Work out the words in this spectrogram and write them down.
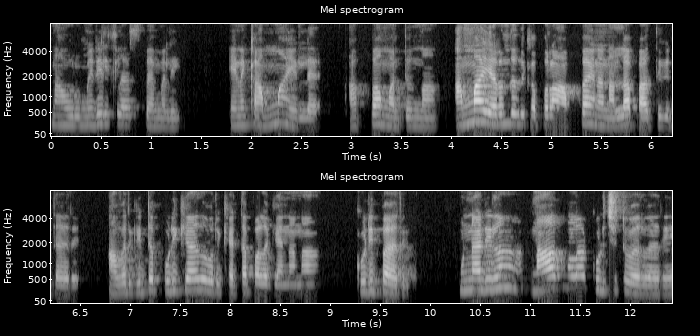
நான் ஒரு மிடில் கிளாஸ் ஃபேமிலி எனக்கு அம்மா இல்லை அப்பா மட்டும்தான். அம்மா இறந்ததுக்கு அப்புறம் அப்பா என்னை நல்லா பார்த்துக்கிட்டாரு. அவர்கிட்ட பிடிக்காத ஒரு கெட்ட பழக்கம் என்னன்னா குடிப்பாரு. முன்னாடிலாம் நார்மலா குடிச்சிட்டு வருவாரு.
